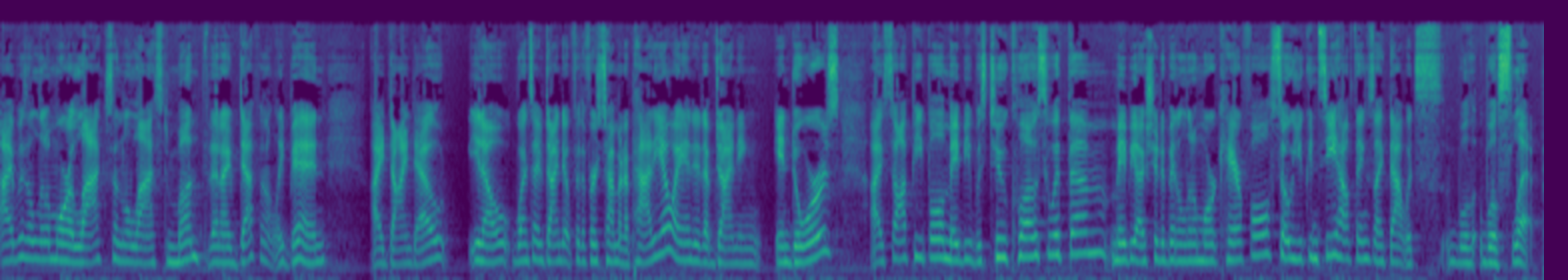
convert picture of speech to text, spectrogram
I, I was a little more lax in the last month than I've definitely been. I dined out. You know, once I've dined out for the first time on a patio, I ended up dining indoors. I saw people, maybe it was too close with them. Maybe I should have been a little more careful. So you can see how things like that would will, will slip.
